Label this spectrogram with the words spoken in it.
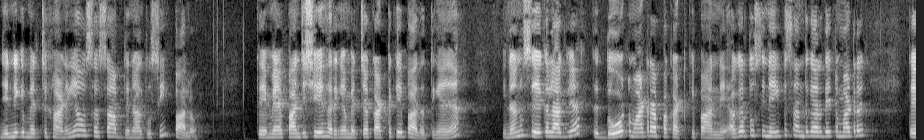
ਜਿੰਨੀ ਕੁ ਮਿਰਚ ਖਾਣੀ ਆ ਉਸ ਹਿਸਾਬ ਦੇ ਨਾਲ ਤੁਸੀਂ ਪਾ ਲਓ। ਤੇ ਮੈਂ 5-6 ਹਰੀਆਂ ਮਿਰਚਾਂ ਕੱਟ ਕੇ ਪਾ ਦਿੱਤੀਆਂ ਆ। ਇਹਨਾਂ ਨੂੰ ਸੇਕ ਲੱਗ ਗਿਆ ਤੇ ਦੋ ਟਮਾਟਰ ਆਪਾਂ ਕੱਟ ਕੇ ਪਾਣੇ ਅਗਰ ਤੁਸੀਂ ਨਹੀਂ ਪਸੰਦ ਕਰਦੇ ਟਮਾਟਰ ਤੇ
